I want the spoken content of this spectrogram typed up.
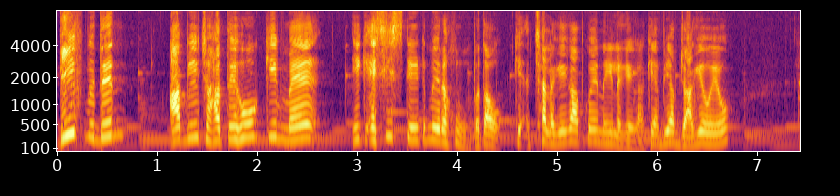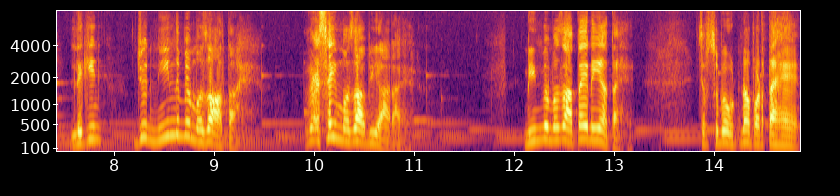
डीप विद इन आप ये चाहते हो कि मैं एक ऐसी स्टेट में रहूँ बताओ कि अच्छा लगेगा आपको या नहीं लगेगा कि अभी आप जागे हुए हो? लेकिन जो नींद में मज़ा आता है वैसा ही मज़ा अभी आ रहा है। नींद में मज़ा आता है नहीं आता है? जब सुबह उठना पड़ता है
